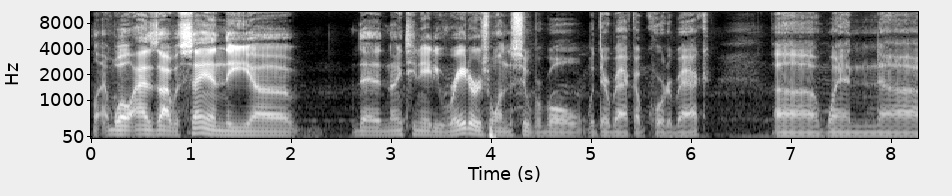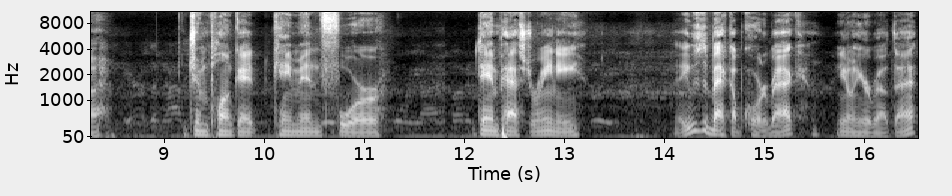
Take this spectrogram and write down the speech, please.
well, as I was saying, the uh, the 1980 Raiders won the Super Bowl with their backup quarterback uh, when uh, Jim Plunkett came in for Dan Pastorini. He was the backup quarterback. You don't hear about that.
